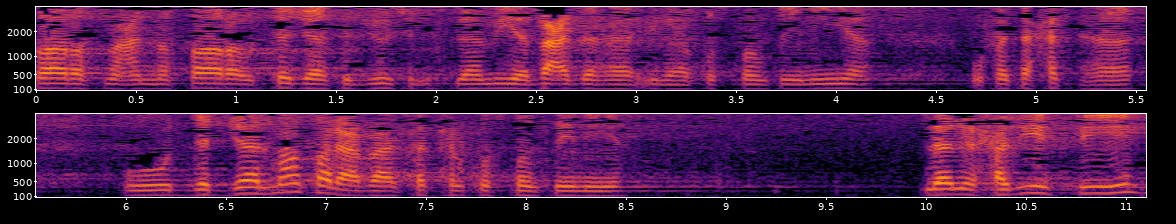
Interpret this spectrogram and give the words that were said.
صارت مع النصارى واتجهت الجيوش الإسلامية بعدها إلى قسطنطينية وفتحتها والدجال ما طلع بعد فتح القسطنطينية؟ لأن الحديث فيه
